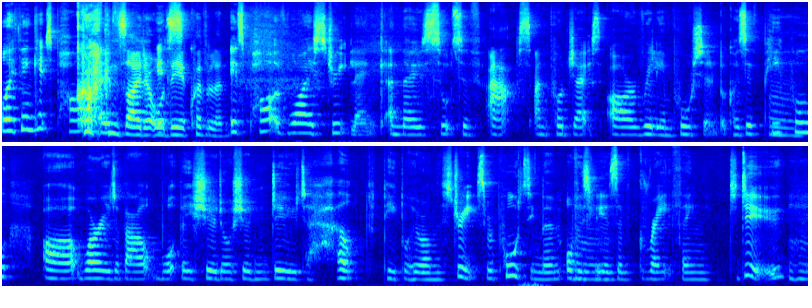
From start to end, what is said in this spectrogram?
Well, I think it's part crack of insider or the equivalent. It's part of why Streetlink and those sorts of apps and projects are really important because if people are worried about what they should or shouldn't do to help people who are on the streets, reporting them obviously Mm. is a great thing to do. Mhm.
